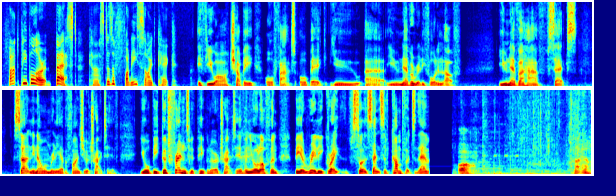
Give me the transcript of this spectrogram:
fat people are at best cast as a funny sidekick if you are chubby or fat or big, you uh, you never really fall in love. You never have sex. Certainly, no one really ever finds you attractive. You'll be good friends with people who are attractive, and you'll often be a really great sort of sense of comfort to them. Oh, that is yeah,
